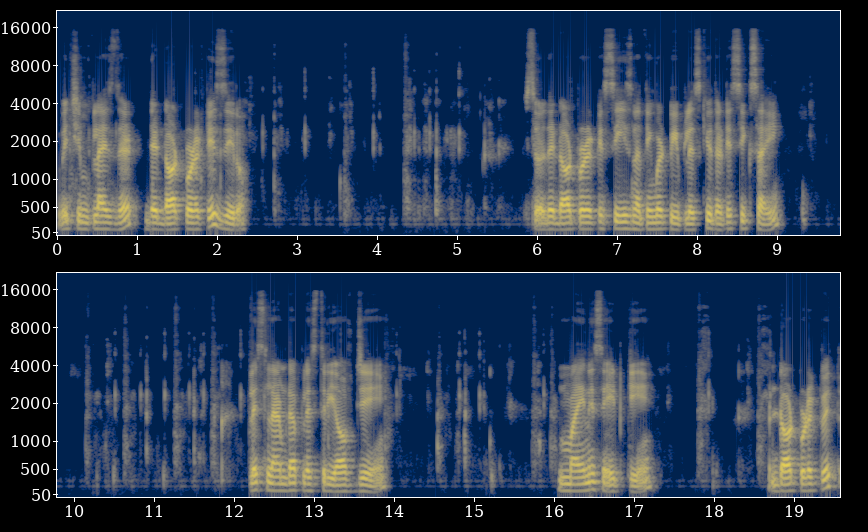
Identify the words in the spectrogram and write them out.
which implies that the dot product is 0 so the dot product is c is nothing but p plus q that is 6i plus lambda plus 3 of j minus 8k dot product with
